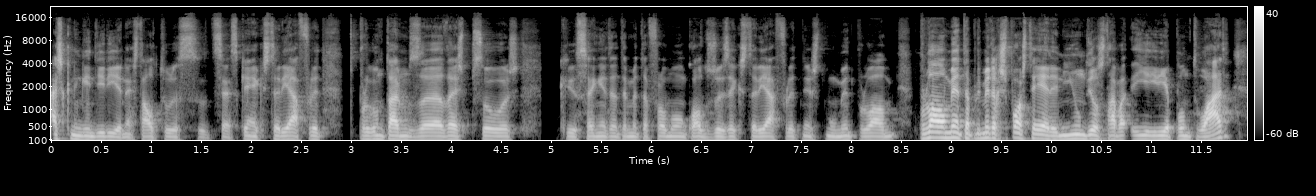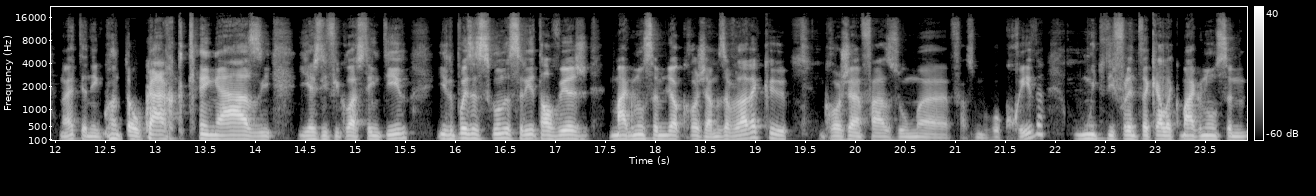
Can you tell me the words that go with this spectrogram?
acho que ninguém diria nesta altura se dissesse quem é que estaria à frente. Se perguntarmos a 10 pessoas que seguem atentamente a Fórmula 1, qual dos dois é que estaria à frente neste momento? Provavelmente, provavelmente a primeira resposta era nenhum deles estava, iria pontuar, não é? tendo em conta o carro que tem a ASI e as dificuldades que tem tido, e depois a segunda seria talvez Magnussen melhor que Rojan, mas a verdade é que Rojan faz uma, faz uma boa corrida, muito diferente daquela que Magnussen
